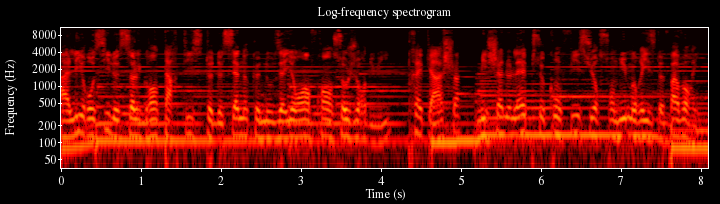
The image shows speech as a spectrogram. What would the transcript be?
À lire aussi le seul grand artiste de scène que nous ayons en France aujourd'hui, très cash, Michel Leb se confie sur son humoriste favori.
